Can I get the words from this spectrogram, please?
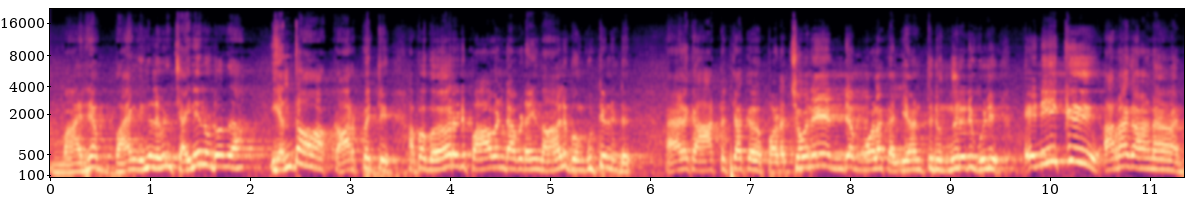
മരം ബാങ്ക് നിങ്ങൾ എവിടെ? ചൈനയിൽ കൊണ്ടുവന്നതാ? എന്താ കാർപ്പറ്റ്? അപ്പൊ വേറൊരു പാവുണ്ട് അവിടെ നാല് പെൺകുട്ടികളുണ്ട്. അയാൾക്ക് ഹാർട്ട് അറ്റാക്ക് പടച്ചോനെ എന്റെ മോളെ കല്യാണത്തിന് ഇങ്ങനൊരു വിളി. എനിക്ക് അറ കാണാൻ.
